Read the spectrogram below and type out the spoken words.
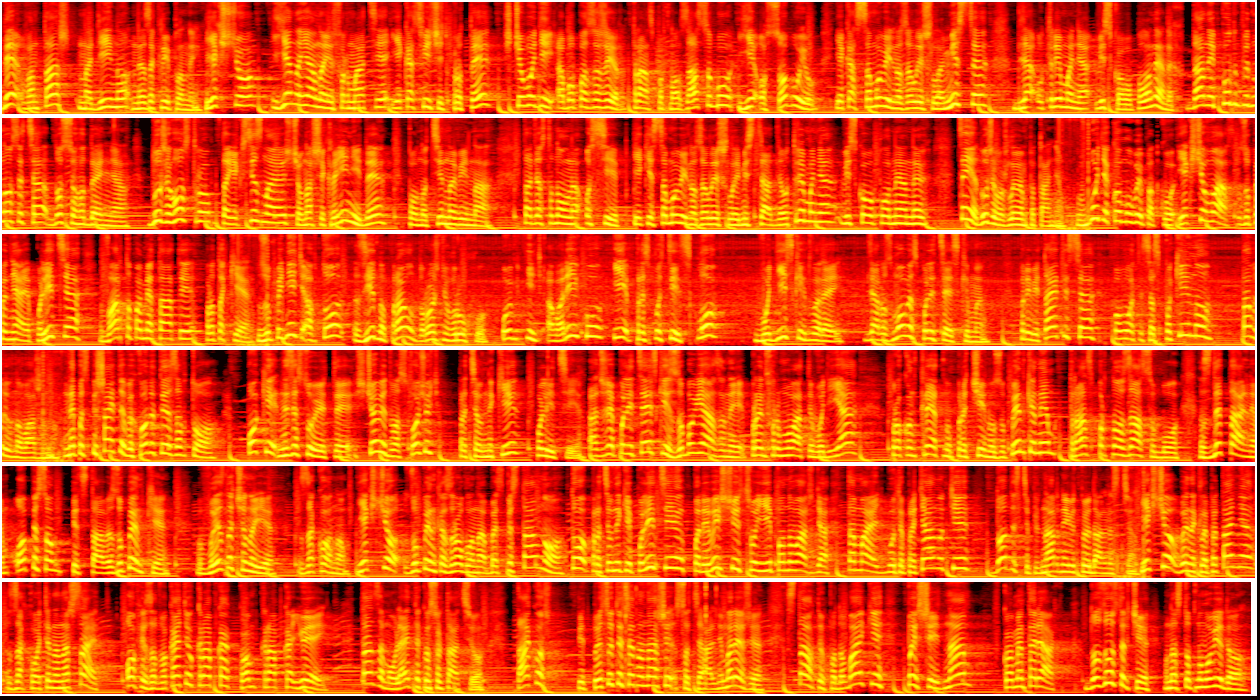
де вантаж надійно не закріплений. Якщо є наявна інформація, яка свідчить про те, що водій або пасажир транспортного засобу є особою, яка самовільно залишила місце для утримання військовополонених. Даний пункт відноситься до сьогодення дуже гостро, так як всі знають, що в нашій країні йде повноцінна війна. Та для встановлення осіб, які самовільно залишили місця для утримання військовополонених, це є дуже важливим питанням. В будь-якому випадку, якщо вас зупиняє поліція, варто пам'ятати про таке: зупиніть авто згідно правил дорожнього руху, увімкніть аварійку і приспустіть скло водійських дверей для розмови з поліцейськими. Привітайтеся, поводьтеся спокійно та врівноважено. Не поспішайте виходити з авто. Поки не з'ясуєте, що від вас хочуть працівники поліції. Адже поліцейський зобов'язаний проінформувати водія про конкретну причину зупинки ним транспортного засобу з детальним описом підстави зупинки, визначеної законом. Якщо зупинка зроблена безпідставно, то працівники поліції перевищують свої повноваження та мають бути притягнуті до дисциплінарної відповідальності. Якщо виникли питання, заходьте на наш сайт officeadvokatів.com.ua та замовляйте консультацію. Також підписуйтеся на наші соціальні мережі, ставте вподобайки, пишіть нам в коментарях. До зустрічі у наступному відео.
